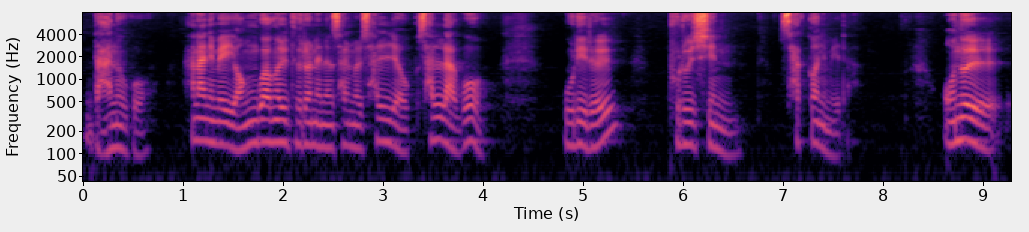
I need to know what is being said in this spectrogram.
나누고 하나님의 영광을 드러내는 삶을 살려, 살라고 우리를 부르신 사건입니다. 오늘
